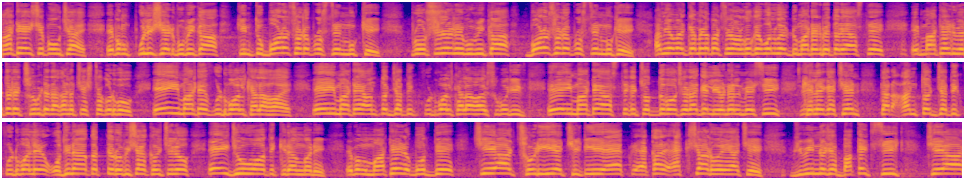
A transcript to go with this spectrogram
মাঠে এসে পৌঁছায় এবং পুলিশের ভূমিকা কিন্তু বড় সড়ো প্রশ্নের মুখে, প্রশাসনের ভূমিকা বড় সড়ো প্রশ্নের মুখে। আমি আমার ক্যামেরা পার্সন অর্ঘকে বলব একটু মাঠের ভেতরে আসতে, এই মাঠের ভেতরের ছবিটা দেখানোর চেষ্টা করব। এই মাঠে ফুটবল খেলা হয়, এই মাঠে আন্তর্জাতিক ফুটবল খেলা হয়, শুভজিৎ। এই মাঠে আজ থেকে চোদ্দ বছর আগে লিওনেল মেসি খেলে গেছেন। তার আন্তর্জাতিক ফুটবলে অধিনায়কত্বের অভিষেক হয়েছিল এই যুবভারতী ক্রীড়াঙ্গনে এবং মাঠের মধ্যে চেয়ার ছড়িয়ে ছিটিয়ে এক একা একসার হয়ে আছে। বিভিন্ন যে বাকেট সিট চেয়ার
